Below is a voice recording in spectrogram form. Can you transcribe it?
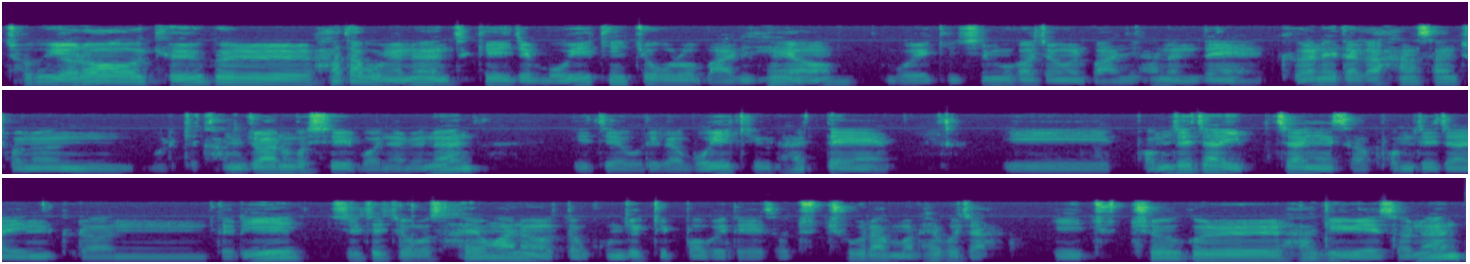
저도 여러 교육을 하다 보면은 특히 이제 모이킹 쪽으로 많이 해요. 모이킹 실무 과정을 많이 하는데 그 안에다가 항상 저는 뭐 이렇게 강조하는 것이 뭐냐면은 이제 우리가 모이킹을 할 때 이 범죄자 입장에서 범죄자인 그런들이 실제적으로 사용하는 어떤 공격 기법에 대해서 추측을 한번 해보자. 이 추측을 하기 위해서는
